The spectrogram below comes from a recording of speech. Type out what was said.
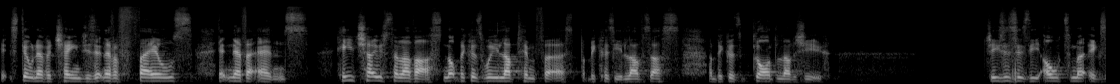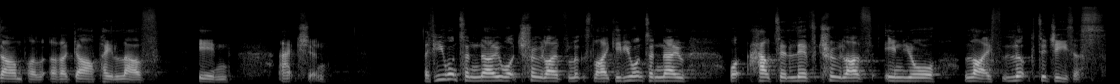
It still never changes. It never fails. It never ends. He chose to love us, not because we loved him first, but because he loves us and because God loves you. Jesus is the ultimate example of agape love in action. If you want to know what true love looks like, if you want to know what, how to live true love in your life, look to Jesus,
